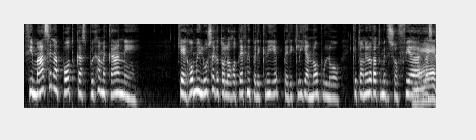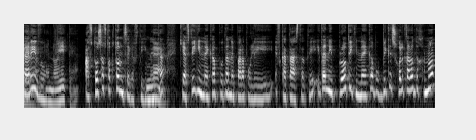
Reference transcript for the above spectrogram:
Θυμάσαι ένα podcast που είχαμε κάνει και εγώ μιλούσα για το λογοτέχνη Περικλή, Περικλή Γιαννόπουλο και τον έρωτα του με τη Σοφία Ναι, Λασκαρίδου. ρε, εννοείται. Αυτός αυτοκτόνησε για αυτή η γυναίκα. Ναι. Και αυτή η γυναίκα που ήταν πάρα πολύ ευκατάστατη ήταν η πρώτη γυναίκα που μπήκε στη σχολή καλών τεχνών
